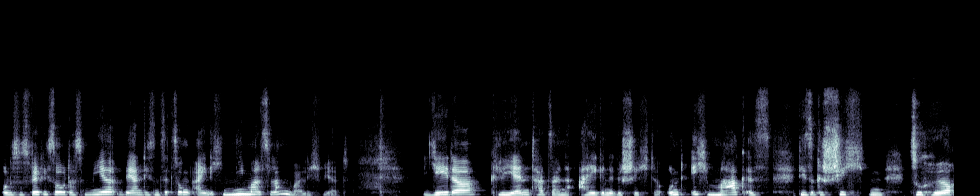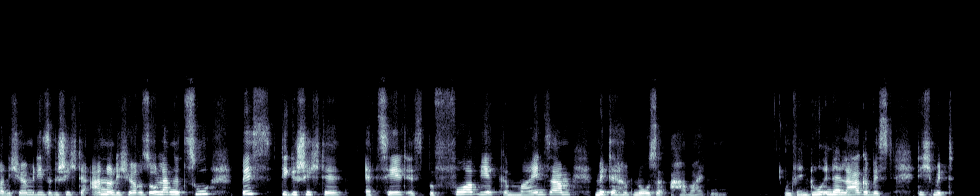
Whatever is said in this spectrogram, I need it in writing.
und es ist wirklich so, dass mir während diesen Sitzungen eigentlich niemals langweilig wird. Jeder Klient hat seine eigene Geschichte und ich mag es, diese Geschichten zu hören. Ich höre mir diese Geschichte an und ich höre so lange zu, bis die Geschichte erzählt ist, bevor wir gemeinsam mit der Hypnose arbeiten. Und wenn du in der Lage bist, dich mit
